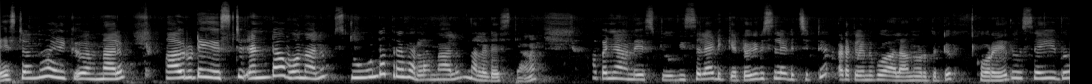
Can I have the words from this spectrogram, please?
ടേസ്റ്റ് ഒന്നും ആയിരിക്കും. എന്നാലും ആ ഒരു ടേസ്റ്റ് ഉണ്ടാവും എന്നാലും സ്റ്റൂവിന്റെ അത്രയും വരില്ല. എന്നാലും നല്ല ടേസ്റ്റാണ് അപ്പം ഞാൻ സ്റ്റൂ വിസിലടിക്കട്ടെ. ഒരു വിസിലടിച്ചിട്ട് അടുക്കളയിൽ നിന്ന് പോകാമെന്ന് ഓർത്തിട്ട് കുറേ ദിവസമായി ഇത്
